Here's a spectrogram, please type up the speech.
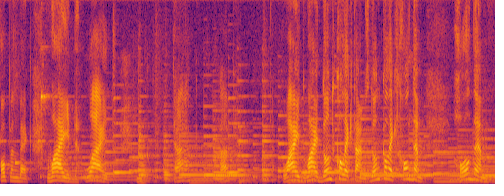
open back. Wide, wide. Tak, up. Wide, wide. Don't collect arms. Don't collect. Hold them. Hold them.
